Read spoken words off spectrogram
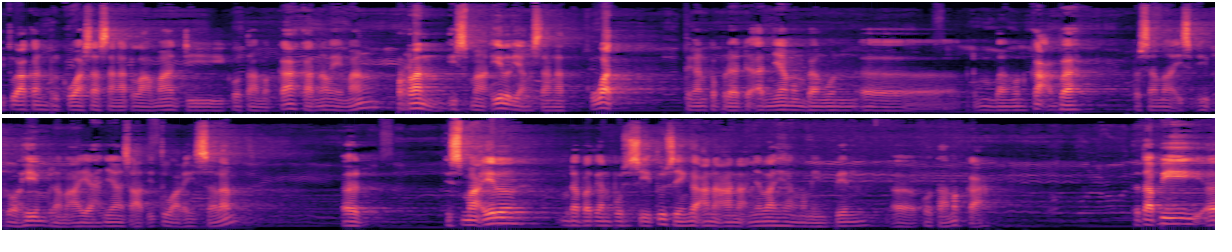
itu akan berkuasa sangat lama di kota Mekah karena memang peran Ismail yang sangat kuat dengan keberadaannya membangun eh, membangun Ka'bah bersama Ibrahim bersama ayahnya saat itu alaihissalam. Eh, Ismail mendapatkan posisi itu sehingga anak-anaknya lah yang memimpin eh, kota Mekah tetapi e,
